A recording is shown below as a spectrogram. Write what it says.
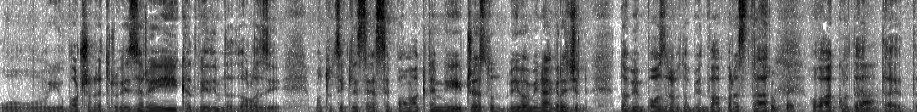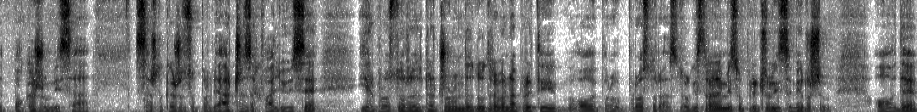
u, u, i u bočne retrovizore i kad vidim da dolazi motociklista, ja se pomaknem i često bivam i nagrađen. Dobijem pozdrav, dobijem dva prsta, Super. ovako da, Da. da. Da, pokažu mi sa sa što kažu supravljača, zahvaljuju se, jer prosto ra- računam da tu treba napraviti ovaj pro- prostora. S druge strane, mi smo pričali sa Milošem ovde,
